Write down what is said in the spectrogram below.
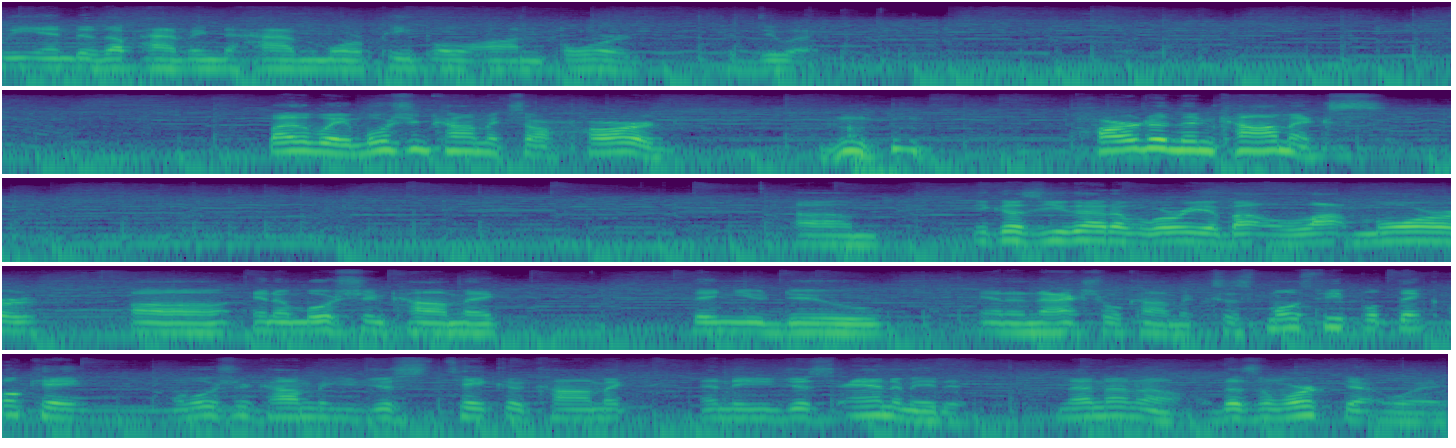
we ended up having to have more people on board to do it. By the way, motion comics are hard. Harder than comics. Um, because you got to worry about a lot more uh, in a motion comic than you do in an actual comic. Because most people think, okay, a motion comic, you just take a comic and then you just animate it. No, no, no. It doesn't work that way.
